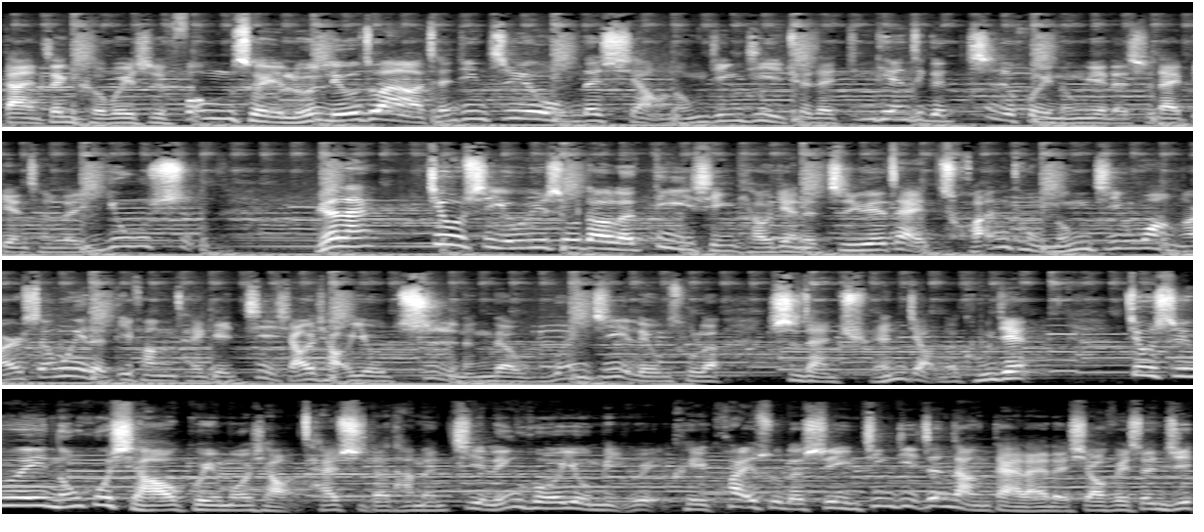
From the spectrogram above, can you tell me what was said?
但真可谓是风水轮流转啊！曾经制约我们的小农经济，却在今天这个智慧农业的时代变成了优势。原来就是由于受到了地形条件的制约，在传统农机望而生畏的地方，才给既小巧又智能的无人机留出了施展拳脚的空间。就是因为农户小、规模小，才使得他们既灵活又敏锐，可以快速的适应经济增长带来的消费升级，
